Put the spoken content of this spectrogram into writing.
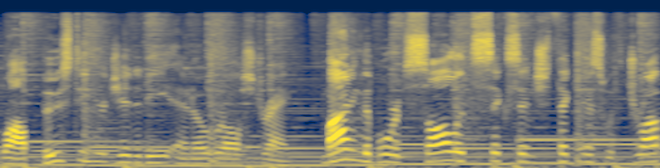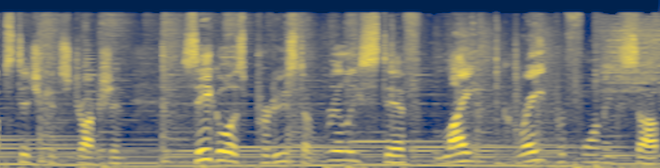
while boosting rigidity and overall strength. Combining the board's solid 6-inch thickness with drop stitch construction, Eagle has produced a really stiff, light, great performing SUP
